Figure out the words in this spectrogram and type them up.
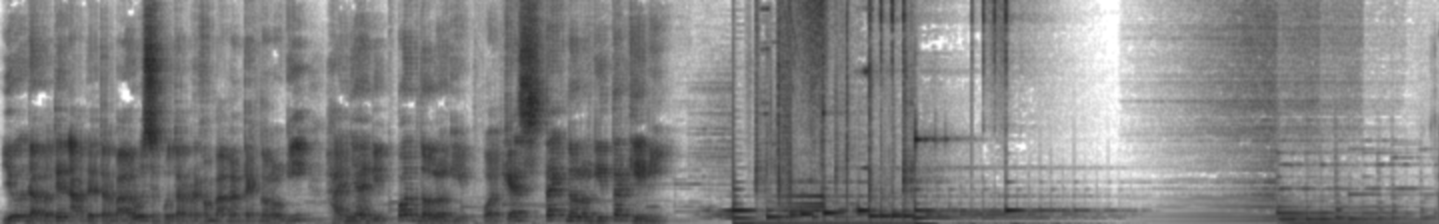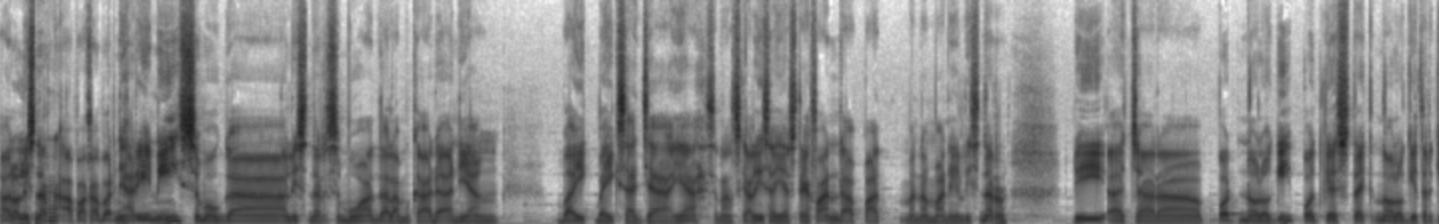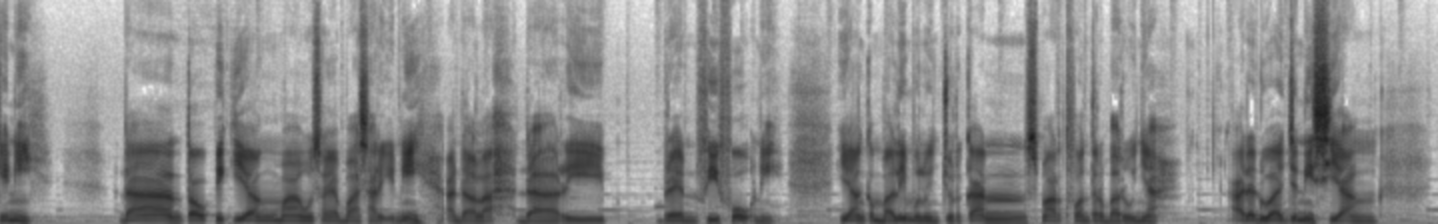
Yuk dapetin update terbaru seputar perkembangan teknologi hanya di Podnologi, podcast teknologi terkini. Halo listener, apa kabarnya hari ini? Semoga listener semua dalam keadaan yang baik-baik saja ya. Senang sekali saya Stefan dapat menemani listener di acara Podnologi, podcast teknologi terkini. Dan topik yang mau saya bahas hari ini adalah dari brand Vivo nih yang kembali meluncurkan smartphone terbarunya. Ada dua jenis yang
